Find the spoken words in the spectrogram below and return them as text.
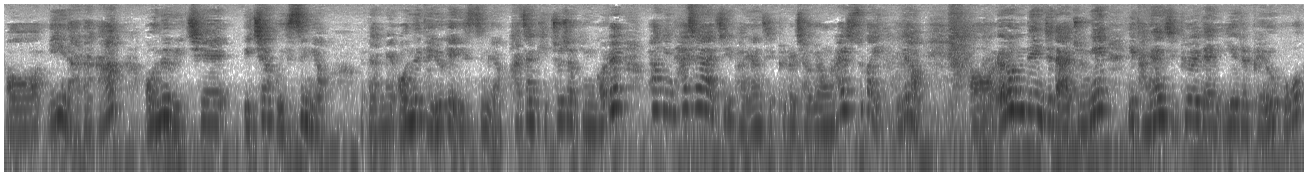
어, 이 나라가 어느 위치에 위치하고 있으며 그 다음에 어느 대륙에 있으며 가장 기초적인 거를 확인하셔야지 방향 지표를 적용을 할 수가 있고요. 어, 여러분들이 이제 나중에 이 방향 지표에 대한 이해를 배우고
